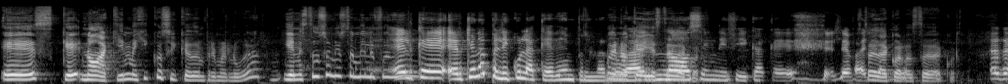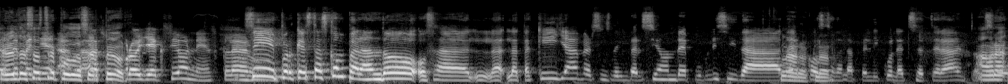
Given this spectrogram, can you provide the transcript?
es que, no, aquí en México sí quedó en primer lugar. Y en Estados Unidos también le fue bien. El que, el que una película quede en primer Bueno, lugar no significa que le vaya Estoy de acuerdo, estoy de acuerdo. Pero el desastre pudo a- ser a peor. proyecciones, claro. Sí, porque estás comparando, o sea, la, la taquilla versus la inversión de publicidad, Claro, el costo claro. de la película, etcétera. Entonces, Ahora,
